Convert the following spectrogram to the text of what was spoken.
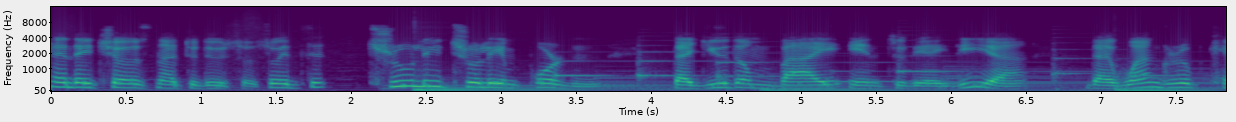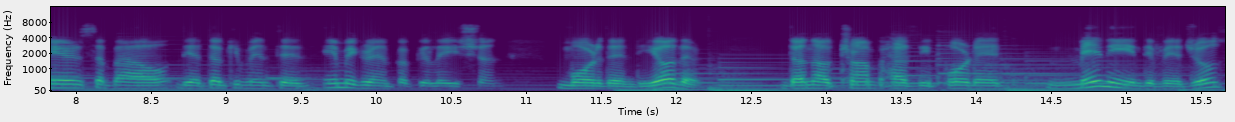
and they chose not to do so. So it's truly, truly important that you don't buy into the idea that one group cares about the undocumented immigrant population more than the other. Donald Trump has deported many individuals.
